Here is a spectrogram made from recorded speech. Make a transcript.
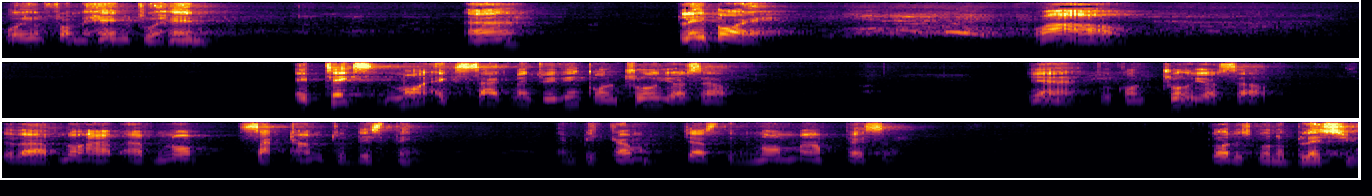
Going from hen to hen. Huh? Playboy. Wow. It takes more excitement to even control yourself. Yeah, to control yourself. So that I've not, I've, I've not succumbed to this thing and become just a normal person. God is going to bless you.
